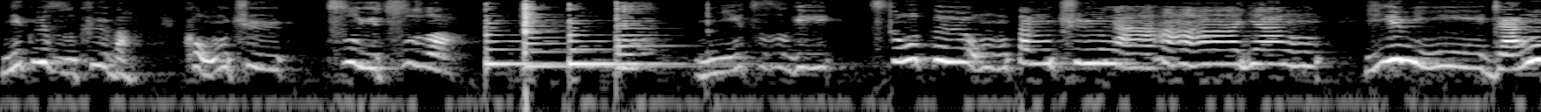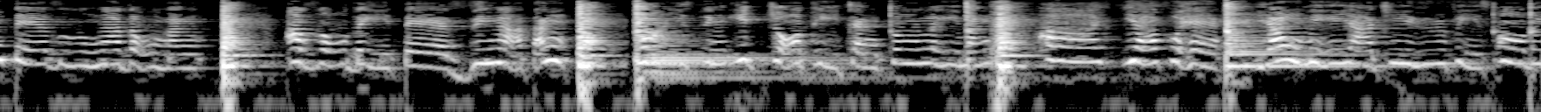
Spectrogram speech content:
你管事看吧，空去吃一次啊。你自己手端红灯去外洋，一面墙带是我大门，啊手对带人啊等，一声一脚踢进宫里门。哎呀，父海要命呀，金玉飞上边。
